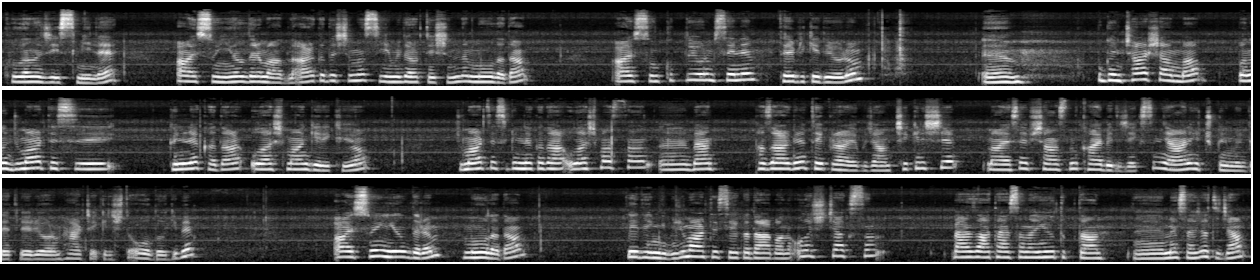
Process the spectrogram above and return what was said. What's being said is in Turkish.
kullanıcı ismiyle Aysun Yıldırım adlı arkadaşımız 24 yaşında Muğla'dan. Aysun kutluyorum seni. Tebrik ediyorum. E, bugün çarşamba. Bana cumartesi gününe kadar ulaşman gerekiyor. Cumartesi gününe kadar ulaşmazsan e, ben pazar günü tekrar yapacağım çekilişi. Maalesef şansını kaybedeceksin. Yani 3 gün müddet veriyorum her çekilişte olduğu gibi. Aysun Yıldırım Muğla'dan. Dediğim gibi cumartesiye kadar bana ulaşacaksın. Ben zaten sana YouTube'dan e, mesaj atacağım.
